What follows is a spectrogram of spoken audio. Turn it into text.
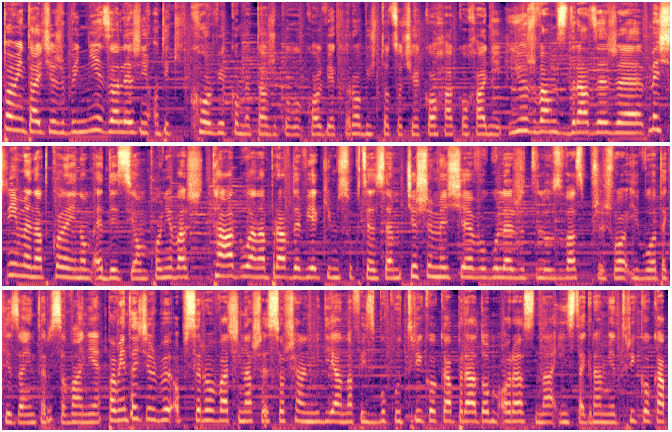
to pamiętajcie, żeby niezależnie od jakichkolwiek komentarzy kogokolwiek robić to, co cię kocha, kochani. Już wam zdradzę, że myślimy nad kolejną edycją, ponieważ ta była naprawdę wielkim sukcesem. Cieszymy się w ogóle, że tylu z was przyszło i było takie zainteresowanie. Pamiętajcie, żeby obserwować nasze social media na Facebooku TricoCup Radom oraz na Instagramie TricoCup.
